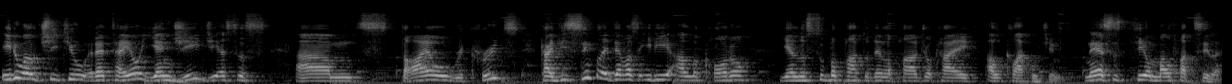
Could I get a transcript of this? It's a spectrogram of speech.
iru al ĉi tiu retejo jen ĝi ĝi estas um, style recruits kaj vi simple devas iri al la koro je la suba parto de la paĝo kaj alklaku ĝin. Ne estas tiom malfacile.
